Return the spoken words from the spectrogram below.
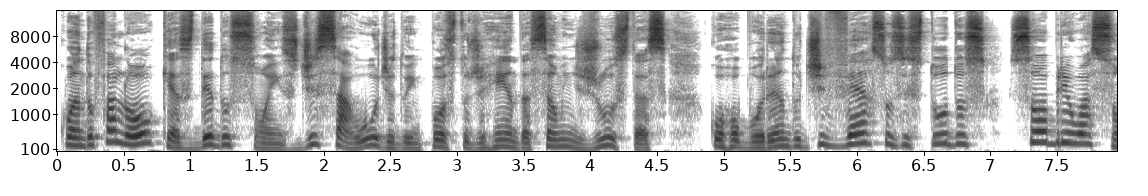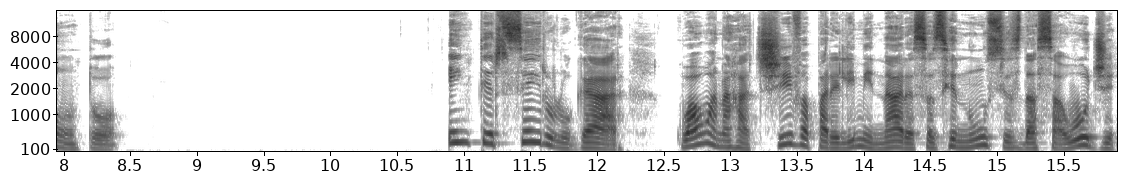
quando falou que as deduções de saúde do imposto de renda são injustas, corroborando diversos estudos sobre o assunto. Em terceiro lugar, qual a narrativa para eliminar essas renúncias da saúde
